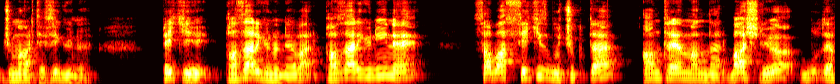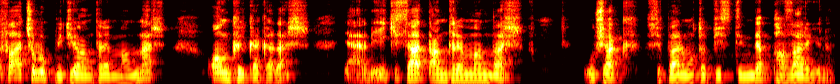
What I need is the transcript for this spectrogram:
Cumartesi günü. Peki pazar günü ne var? Pazar günü yine sabah 8.30'da antrenmanlar başlıyor. Bu defa çabuk bitiyor antrenmanlar. 10.40'a kadar. Yani bir 2 saat antrenman var. Uşak Süpermoto pistinde pazar günü.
